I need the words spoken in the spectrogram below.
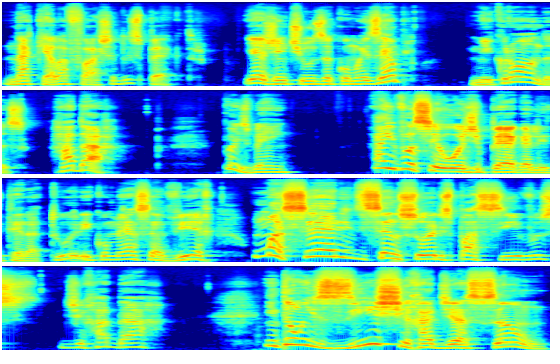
naquela faixa do espectro. E a gente usa como exemplo microondas, radar. Pois bem, aí você hoje pega a literatura e começa a ver uma série de sensores passivos de radar. Então existe radiação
